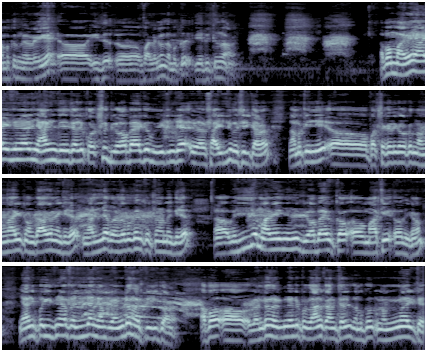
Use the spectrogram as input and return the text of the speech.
നമുക്ക് നിറയെ ഇത് ഫലങ്ങൾ നമുക്ക് ലഭിക്കുന്നതാണ്. അപ്പം മഴയായതിനാൽ ഞാൻ എന്ത് കുറച്ച് ഗ്രോ ബാഗ് വീടിന്റെ സൈഡിൽ വെച്ചിരിക്കുകയാണ്. നമുക്കിനി പച്ചക്കറികളൊക്കെ നന്നായിട്ട് ഉണ്ടാകണമെങ്കിൽ നല്ല വിളവുകൾ കിട്ടണമെങ്കിൽ വലിയ മഴയിൽ നിന്ന് ഗ്രോ ബാഗൊക്കെ മാറ്റി നിൽക്കണം. ഞാനിപ്പോൾ ഇതിനകത്തെല്ലാം ഞാൻ വെണ്ട നട്ടിരിക്കുകയാണ്. അപ്പോൾ വെണ്ട നടുന്നതിന്റെ പ്രധാന കാരണം വെച്ചാൽ നമുക്ക് നന്നായിട്ട്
